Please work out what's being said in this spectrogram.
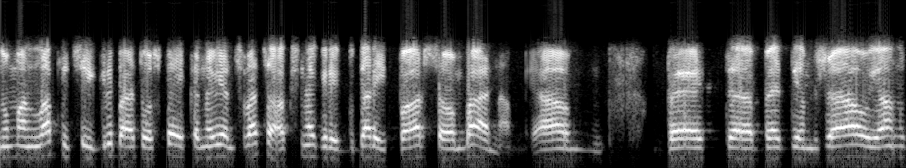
nu, man labticīgi gribētos teikt, ka neviens vecāks negrib darīt pār savam bērnam. Jā. Bet, eh, bet, diemžēl, jā, nu,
